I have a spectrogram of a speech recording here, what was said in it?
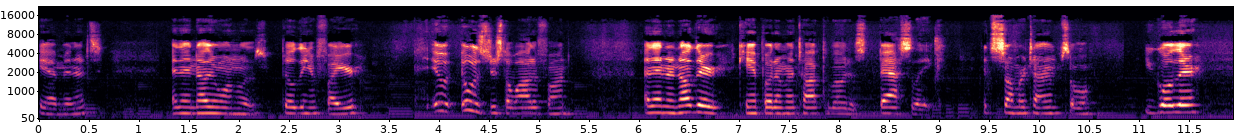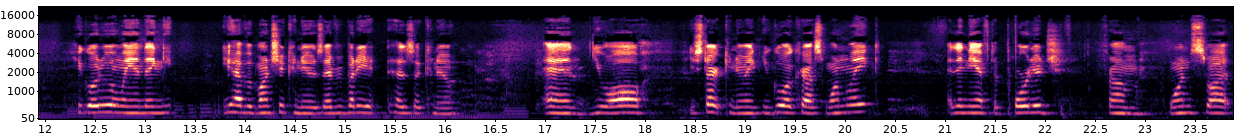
Yeah, minutes. And then another one was building a fire. It, it was just a lot of fun. And then another camp out I'm going to talk about is Bass Lake. It's summertime, so you go there, you go to a landing, you have a bunch of canoes. Everybody has a canoe, and you all you start canoeing. You go across one lake, and then you have to portage from one spot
